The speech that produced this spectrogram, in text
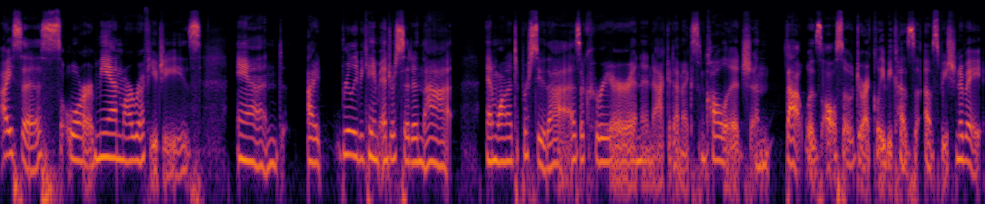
ISIS or Myanmar refugees. And I really became interested in that and wanted to pursue that as a career and in academics in college. And that was also directly because of speech and debate.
